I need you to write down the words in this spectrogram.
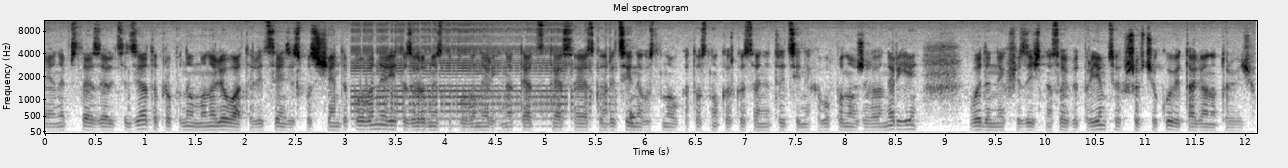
Е, На підставі за ліцензіата пропонуємо анулювати ліцензію з постачання теплової енергії та з виробництва теплової енергії на ТЕЦ, ТЕС, АЕС, конгреційних установок та з використання традиційних або поновлених енергії, виданих фізичній особі підприємців Шевчуку Віталію Анатолійовичу.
